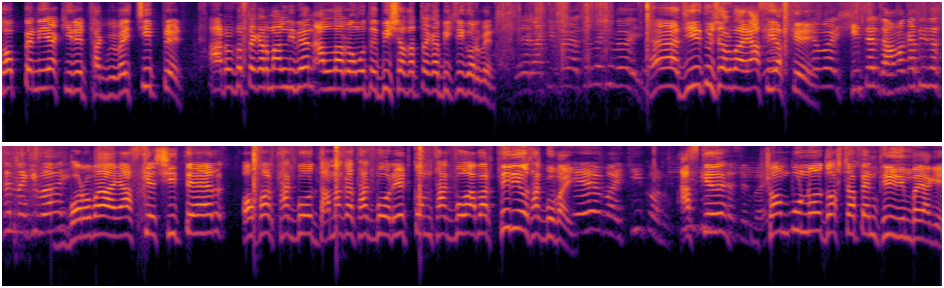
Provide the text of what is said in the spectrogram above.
সব প্যানই একই রেট থাকবে ভাই চিপ রেট আট হাজার টাকার মাল নিবেন আল্লাহর রহমতে বিশ হাজার টাকা বিক্রি করবেন। হ্যাঁ জি তুষার ভাই আসি আজকে। শীতের ধামাকা দিতেছেন নাকি ভাই? বড় ভাই আজকে শীতের অফার থাকব ধামাকা থাকব রেট কম থাকব আবার ফ্রিও থাকব ভাই। আজকে সম্পূর্ণ দশটা প্যান ফ্রি দিন ভাই আগে।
